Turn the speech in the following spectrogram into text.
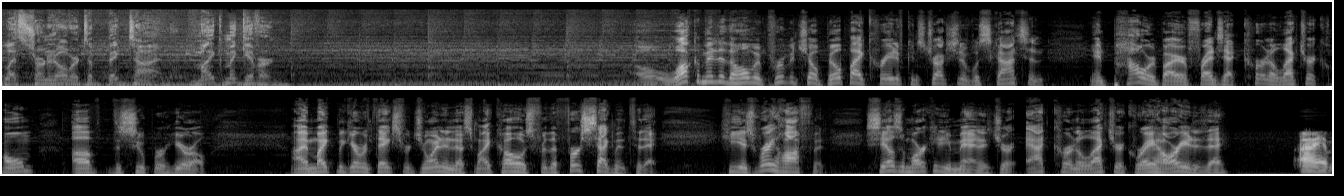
Let's turn it over to Big Time, Mike McGivern. Oh, welcome into the Home Improvement Show, built by Creative Construction of Wisconsin and powered by our friends at Current Electric, home of the superhero. I'm Mike McGivern. Thanks for joining us, my co host, for the first segment today. He is Ray Hoffman, Sales and Marketing Manager at Current Electric. Ray, how are you today? I am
